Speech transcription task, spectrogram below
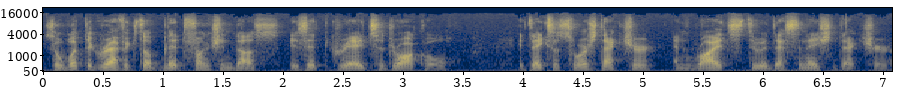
So what the graphics.blit function does is it creates a draw call. It takes a source texture and writes to a destination texture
